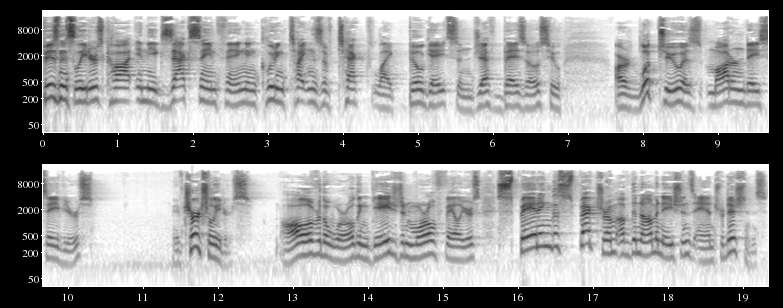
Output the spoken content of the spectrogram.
Business leaders caught in the exact same thing, including titans of tech like Bill Gates and Jeff Bezos, who are looked to as modern day saviors. We have church leaders all over the world engaged in moral failures spanning the spectrum of denominations and traditions.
